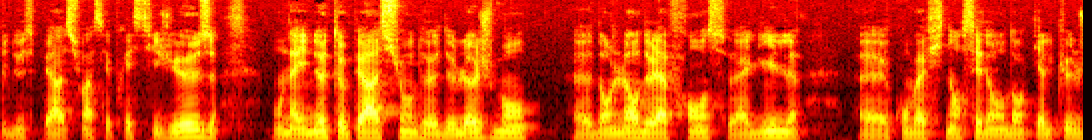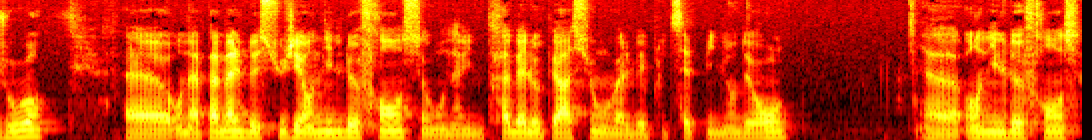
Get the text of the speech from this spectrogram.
une opération assez prestigieuse. On a une autre opération de, logement euh, dans le nord de la France, à Lille, qu'on va financer dans, quelques jours. On a pas mal de sujets en Île-de-France, où on a une très belle opération, on va lever plus de 7 millions d'euros en Île-de-France,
